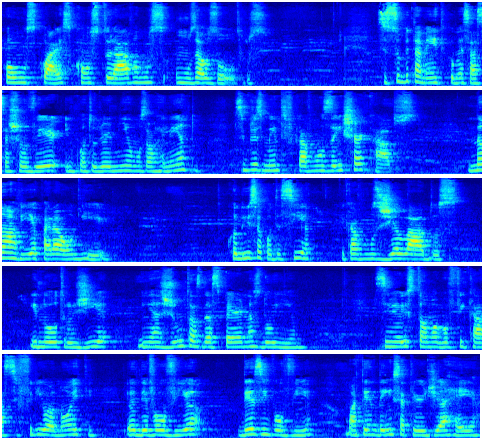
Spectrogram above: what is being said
com os quais costurávamos uns aos outros. Se subitamente começasse a chover enquanto dormíamos ao relento, simplesmente ficávamos encharcados. Não havia para onde ir. Quando isso acontecia, Ficávamos gelados e no outro dia minhas juntas das pernas doíam. Se meu estômago ficasse frio à noite, eu devolvia, desenvolvia uma tendência a ter diarreia.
